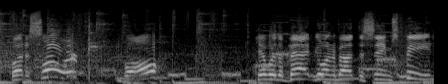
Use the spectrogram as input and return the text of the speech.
but a slower ball, hit with a bat going about the same speed,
